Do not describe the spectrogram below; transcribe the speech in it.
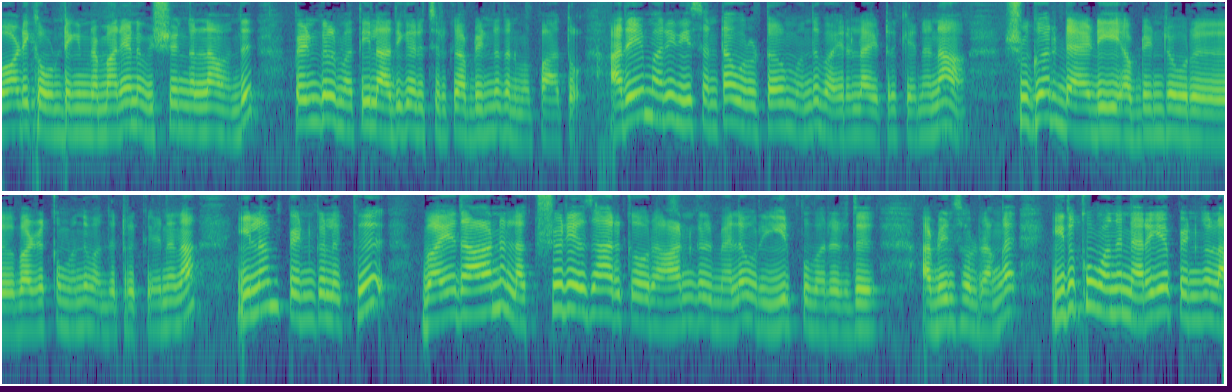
பாடி கவுண்டிங் மாதிரியான விஷயங்கள்லாம் வந்து பெண்கள் மத்தியில் அதிகரிச்சிருக்கு அப்படின்றத நம்ம பார்த்தோம். அதே மாதிரி ரீசெண்டாக ஒரு டேர்ம் வந்து வைரல் ஆகிட்டுருக்கு என்னென்னா சுகர் டேடி அப்படின்ற ஒரு வழக்கம் வந்து வந்துட்டுருக்கு. என்னென்னா இளம் பெண்களுக்கு வயதான லக்ஸுரியஸாக இருக்க ஒரு ஆண்கள் மேலே ஒரு ஈர்ப்பு வருது அப்படின்னு சொல்கிறாங்க இதுக்கும் வந்து நிறைய பெண்கள்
